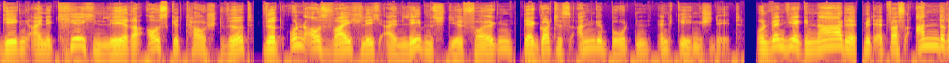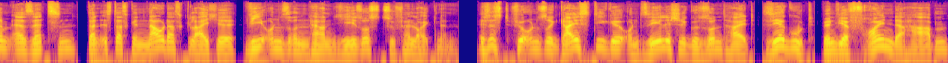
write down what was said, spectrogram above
gegen eine Kirchenlehre ausgetauscht wird, wird unausweichlich ein Lebensstil folgen, der Gottes Angeboten entgegensteht. Und wenn wir Gnade mit etwas anderem ersetzen, dann ist das genau das gleiche, wie unseren Herrn Jesus zu verleugnen. Es ist für unsere geistige und seelische Gesundheit sehr gut, wenn wir Freunde haben,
